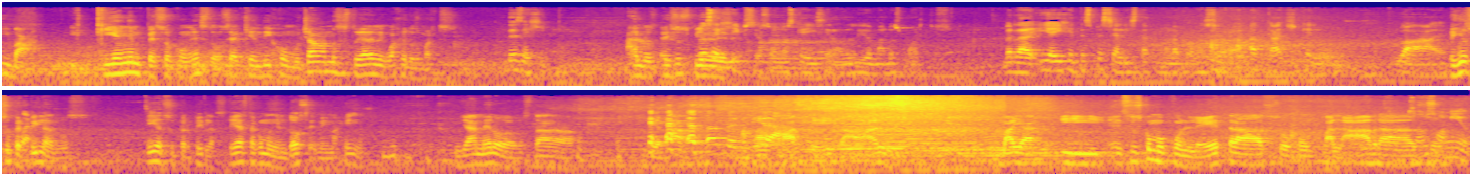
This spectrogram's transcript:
Y va. ¿Y quién empezó con esto? O sea, ¿quién dijo, mucha, vamos a estudiar el lenguaje de los muertos? Desde Egipto. Ah, los, esos Los egipcios son los que hicieron el idioma de los muertos. ¿Verdad? Y hay gente especialista como la profesora Akach que lo, lo. Ella es super pilas, vos. Ella es super pilas. Ella está como en el 12, me imagino. Ya mero está llevada. Está sí. Vaya, y eso es como con letras o con palabras. Son o- sonidos.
